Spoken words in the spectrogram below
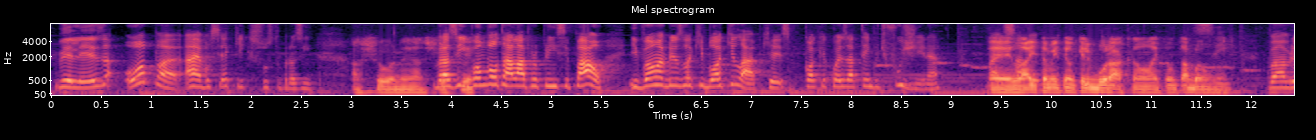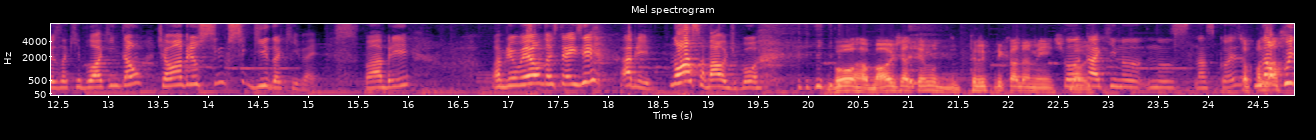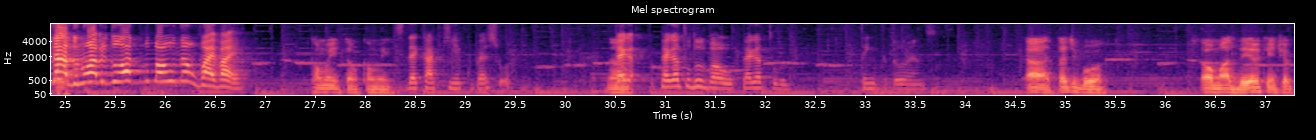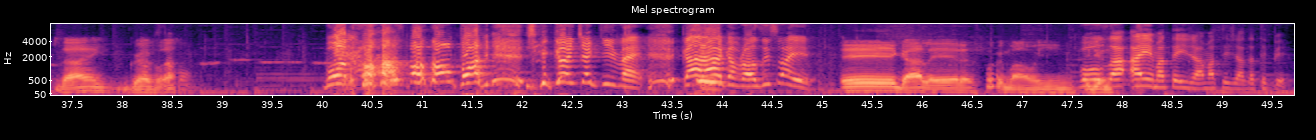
Beleza. Opa! Ah, é você aqui, que susto, Brozinho. Achou, né? Achou. Brasil, que- vamos voltar lá pro principal e vamos abrir os Lucky Block lá, porque qualquer coisa dá tempo de fugir, né? Vai É, lá saber. e também tem aquele buracão lá, então tá bom. Sim. né? Vamos abrir os Lucky Block então. Já vamos abrir os cinco seguidos aqui, velho. Vamos abrir. Vamos abrir o meu, um, dois, três e. Abrir. Nossa, balde, boa. Porra, balde já temos triplicadamente. Colocar balde. aqui no- nos, nas coisas. Não, cuidado, não abre do lado do baú, não. Vai, vai. Calma aí então, calma aí. Se der caquinha, a culpa é sua. Não. Pega, pega tudo do baú, pega tudo. Tenta, pelo menos. Ah, tá de boa. Ó, madeira que a gente vai precisar e gravel Tá lá. bom. Boa, Bros! Faltou um pop gigante aqui, velho. Caraca, Bros, isso aí. Ei, galera, foi mal aí. Vou queria- usar. Aí, matei já, matei já, dá TP.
